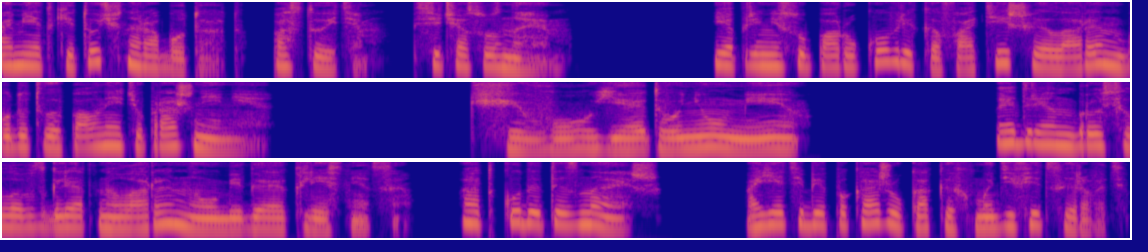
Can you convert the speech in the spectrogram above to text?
«А метки точно работают? Постойте, сейчас узнаем. Я принесу пару ковриков, а Тиша и Лорен будут выполнять упражнения». «Чего? Я этого не умею», Эдриан бросила взгляд на Лорена, убегая к лестнице. «Откуда ты знаешь? А я тебе покажу, как их модифицировать.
